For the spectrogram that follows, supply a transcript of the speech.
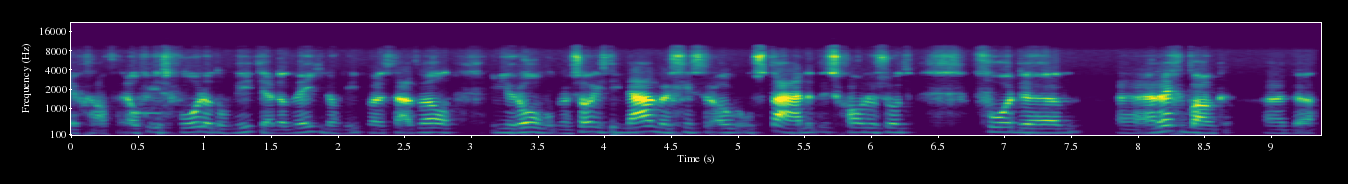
heeft gehad. En of je is voordat of niet, ja, dat weet je nog niet. Maar het staat wel in die rolboek. En zo is die naamregister ook ontstaan. Het is gewoon een soort voor de uh, rechtbank, uh, de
